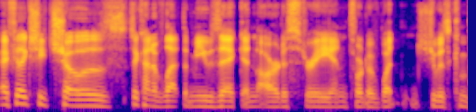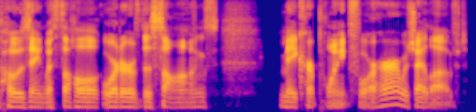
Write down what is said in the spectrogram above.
I feel like she chose to kind of let the music and the artistry and sort of what she was composing with the whole order of the songs make her point for her which i loved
